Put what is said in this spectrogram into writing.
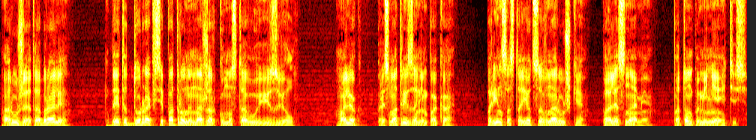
«Оружие отобрали?» «Да этот дурак все патроны на жарку мостовую извел». «Малек, присмотри за ним пока. Принц остается в наружке, Паля с нами. Потом поменяетесь».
